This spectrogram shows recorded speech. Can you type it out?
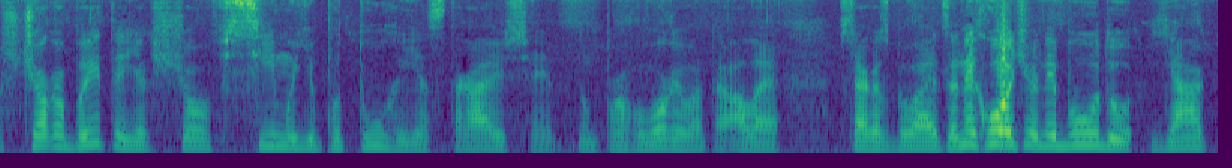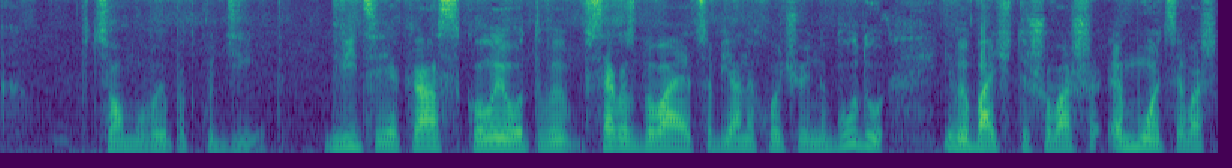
що робити, якщо всі мої потуги я стараюся ну, проговорювати, але все розбивається. Не хочу, не буду. Як в цьому випадку діяти? Дивіться, якраз коли от ви все розбивається, я не хочу і не буду, і ви бачите, що ваша емоція, ваш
